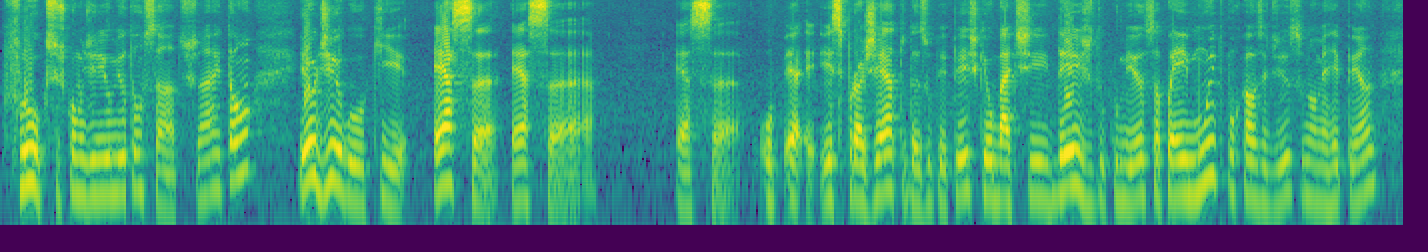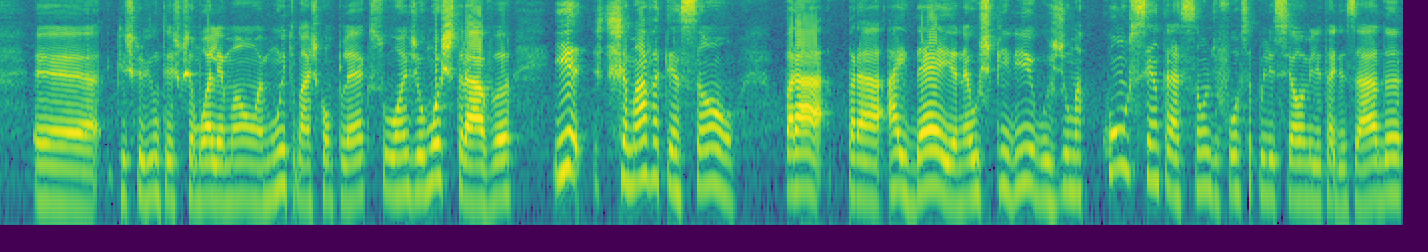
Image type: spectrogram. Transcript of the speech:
fluxos, como diria o Milton Santos. Né? Então, eu digo que essa, essa, essa é, esse projeto das UPPs, que eu bati desde o começo, apanhei muito por causa disso, não me arrependo, é, que escrevi um texto que chamou Alemão é muito mais complexo, onde eu mostrava e chamava atenção para, a ideia, né, os perigos de uma concentração de força policial militarizada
